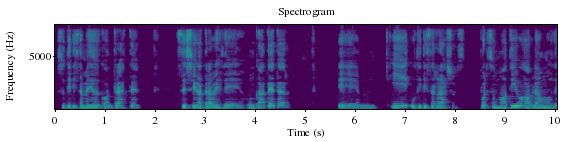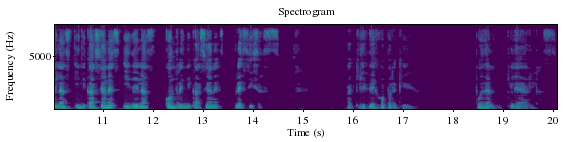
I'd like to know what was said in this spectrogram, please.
se utiliza medio de contraste, se llega a través de un catéter eh, y utiliza rayos. Por esos motivos hablábamos de las indicaciones y de las contraindicaciones precisas. Aquí les dejo para que puedan leerlas.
